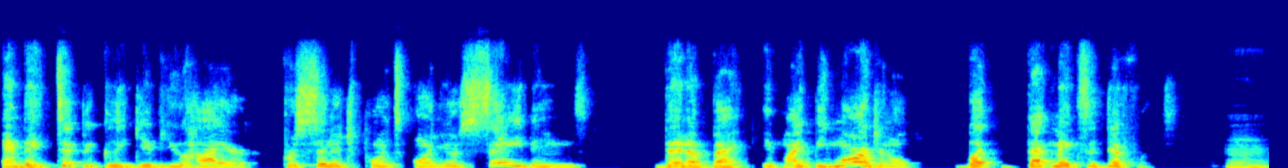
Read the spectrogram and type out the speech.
And they typically give you higher percentage points on your savings than a bank. It might be marginal, but that makes a difference. Mm.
